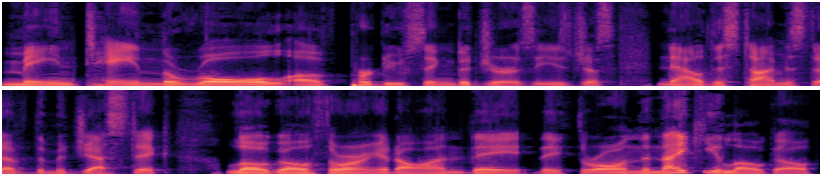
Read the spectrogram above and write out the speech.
maintained the role of producing the jerseys. Just now, this time, instead of the Majestic logo throwing it on, they, they throw on the Nike logo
